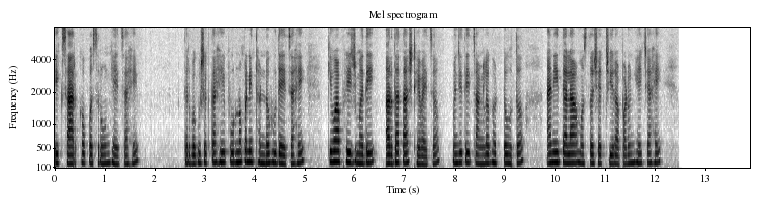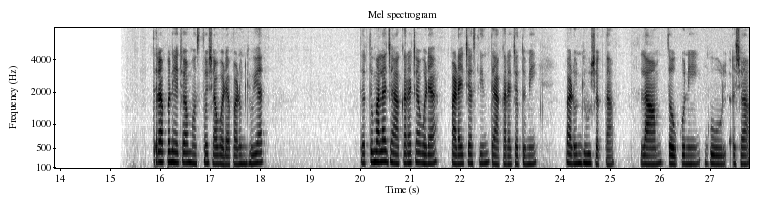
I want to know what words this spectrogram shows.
एक सारखं पसरवून घ्यायचं आहे. तर बघू शकता हे पूर्णपणे थंड होऊ द्यायचं आहे किंवा फ्रीजमध्ये अर्धा तास ठेवायचं. म्हणजे ते चांगलं घट्ट होतं आणि त्याला मस्त अशा चिरा पाडून घ्यायच्या आहे. तर आपण याच्या मस्त अशा वड्या पाडून घेऊयात. तर तुम्हाला ज्या आकाराच्या वड्या पाडायच्या असतील त्या आकाराच्या तुम्ही पाडून घेऊ शकता. लांब चौकोनी गोल अशा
